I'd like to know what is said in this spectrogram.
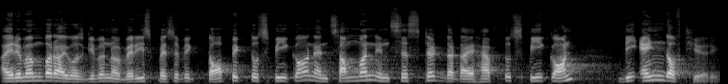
I remember I was given a very specific topic to speak on, and someone insisted that I have to speak on the end of theory.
